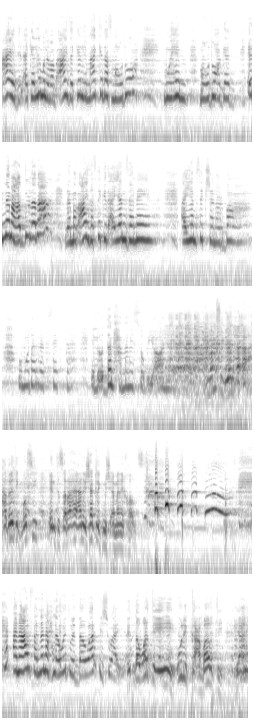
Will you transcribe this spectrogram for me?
عادل أكلمه لما ابقى عايزه أتكلم معاك كده في موضوع مهم موضوع جد. إنما عدوله بقى لما ابقى عايزه أفتكر أيام زمان أيام سكشن أربعة ومدرج ستة اللي قدام حمام الصبيان. حمام صبيان آه، حضرتك بصي أنت صراحة يعني شكلك مش أماني خالص. أنا عارفة إن أنا حلوت واتدورت شوية. اتدورت إيه؟ قولي اتكعبرتي. يعني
